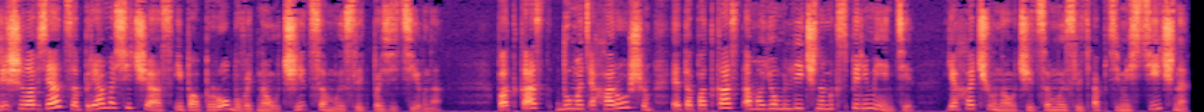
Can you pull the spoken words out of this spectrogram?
Решила взяться прямо сейчас и попробовать научиться мыслить позитивно. Подкаст «Думать о хорошем» – это подкаст о моем личном эксперименте. Я хочу научиться мыслить оптимистично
